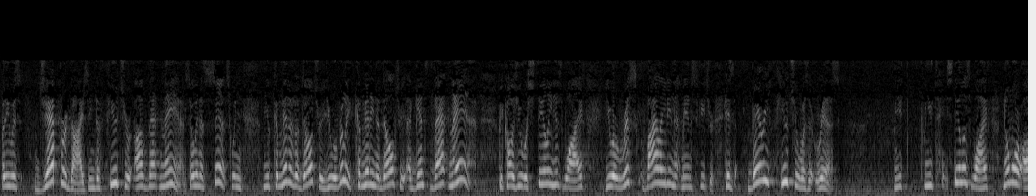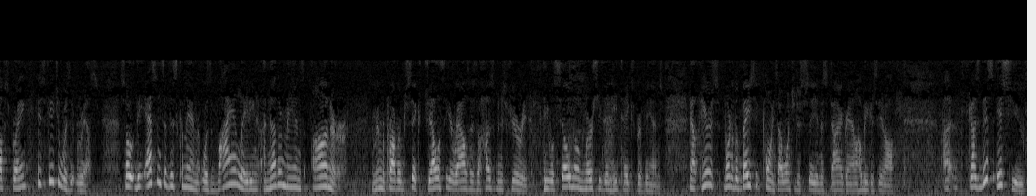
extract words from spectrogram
but he was jeopardizing the future of that man. So, in a sense, when you committed adultery, you were really committing adultery against that man because you were stealing his wife you were risk violating that man's future. His very future was at risk. When you when you t- steal his wife, no more offspring. His future was at risk. So the essence of this commandment was violating another man's honor. Remember Proverbs 6 jealousy arouses a husband's fury. He will show no mercy when he takes revenge. Now, here's one of the basic points I want you to see in this diagram. I hope you can see it all. Uh, guys, this issue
